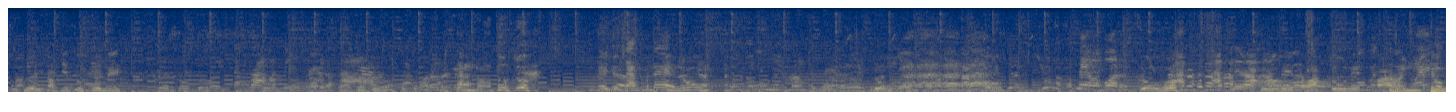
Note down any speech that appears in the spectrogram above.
ตัวขึ้นชอบกินตัวขึ้นนี่ตั้งตัวตู้ตู้ไอ้จะตั้งมาแน่ลุง ลุงลุงกาแฟมาบ่อลุงลุงนี่ตัวดูนี่ปลาก็ขึ้น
